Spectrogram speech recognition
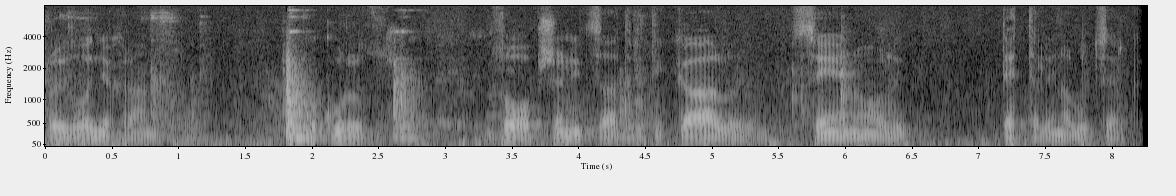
proizvodnja hrane. Kukuruz, zoo, pšenica, tritikal, seno, detalina, lucerka.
